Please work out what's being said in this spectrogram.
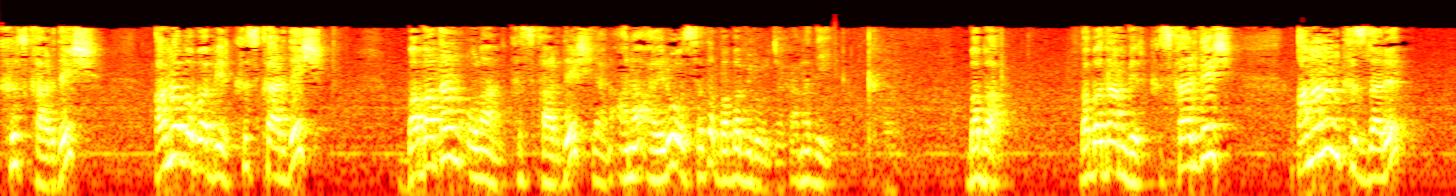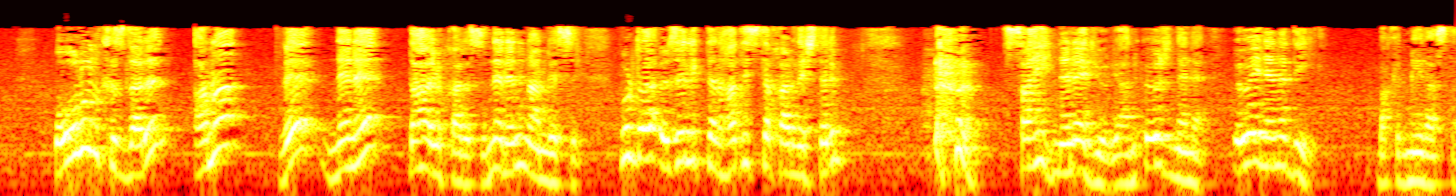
kız kardeş, ana baba bir kız kardeş, babadan olan kız kardeş, yani ana ayrı olsa da baba bir olacak, ana değil. Baba. Babadan bir kız kardeş, ananın kızları, oğlun kızları, ana ve nene daha yukarısı, nenenin annesi. Burada özellikle hadiste kardeşlerim sahih nene diyor. Yani öz nene. Övey nene değil. Bakın mirasta.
